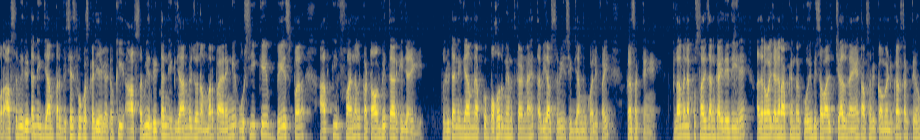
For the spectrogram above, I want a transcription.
और आप सभी रिटर्न एग्ज़ाम पर विशेष फोकस करिएगा, क्योंकि आप सभी रिटर्न एग्ज़ाम में जो नंबर पाए रहेंगे, उसी के बेस पर आपकी फाइनल कट ऑफ़ भी तैयार की जाएगी। तो रिटर्न एग्ज़ाम में आपको बहुत मेहनत करना है, तभी आप सभी इस एग्ज़ाम को क्वालिफाई कर सकते हैं। फ़िलहाल मैंने आपको सारी जानकारी दे दी है अदरवाइज़ अगर आपके अंदर कोई भी सवाल चल रहे हैं तो आप सभी कमेंट कर सकते हो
